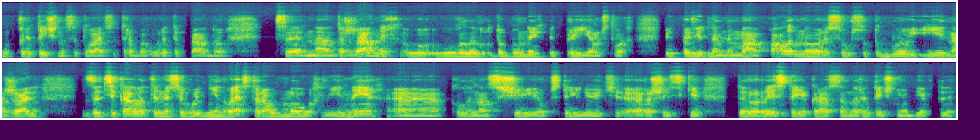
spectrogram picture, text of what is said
Ну, критична ситуація, треба говорити правду. Це на державних вугледобувних підприємствах. Відповідно, нема паливного ресурсу, тому і на жаль, зацікавити на сьогодні інвестора в умовах війни, е, коли нас ще й обстрілюють е, рашистські терористи, якраз енергетичні об'єкти,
